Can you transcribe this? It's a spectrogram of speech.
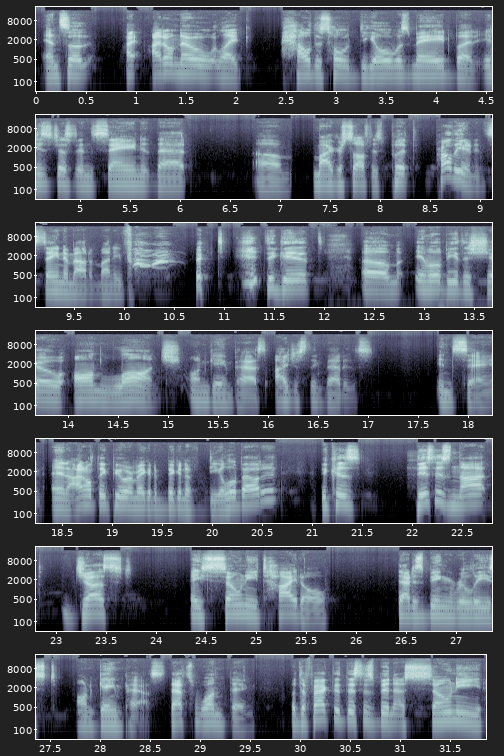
And so I I don't know like how this whole deal was made, but it is just insane that um, Microsoft has put probably an insane amount of money forward to get um, MLB the Show on launch on Game Pass. I just think that is insane, and I don't think people are making a big enough deal about it because this is not just a Sony title that is being released on Game Pass. That's one thing, but the fact that this has been a Sony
